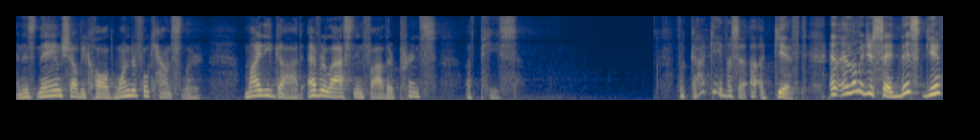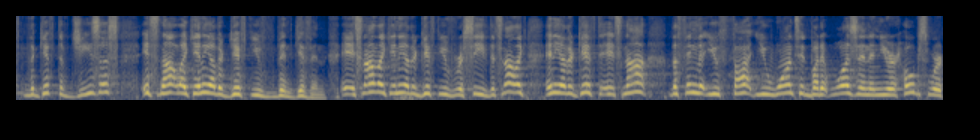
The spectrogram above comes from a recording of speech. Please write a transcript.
and his name shall be called Wonderful Counselor Mighty God, everlasting Father, Prince of Peace. Look, God gave us a, a gift. And, and let me just say this gift, the gift of Jesus, it's not like any other gift you've been given. It's not like any other gift you've received. It's not like any other gift. It's not the thing that you thought you wanted, but it wasn't, and your hopes were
